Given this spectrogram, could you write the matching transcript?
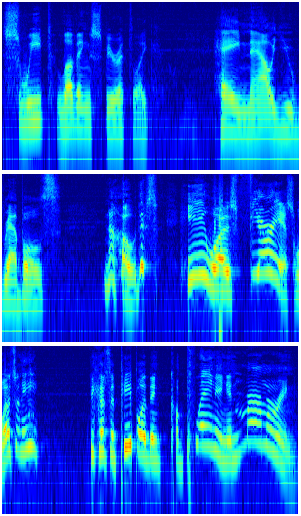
sweet, loving spirit, like, Hey, now, you rebels? No, this, he was furious, wasn't he? Because the people had been complaining and murmuring.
